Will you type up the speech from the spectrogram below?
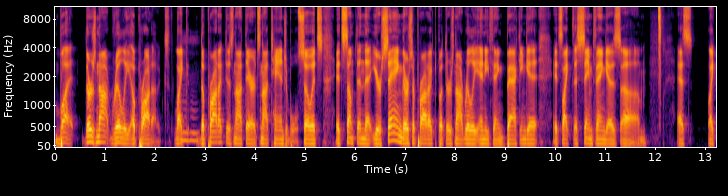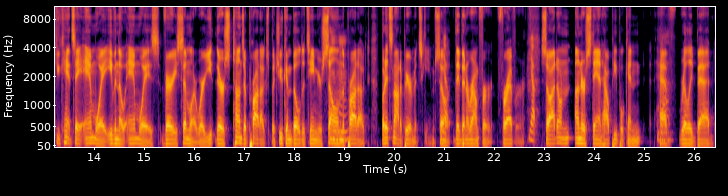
but there's not really a product like Mm-hmm. the product is not there it's not tangible so it's it's something that you're saying there's a product but there's not really anything backing it it's like the same thing as um as like you can't say Amway, even though Amway's very similar, where you, there's tons of products, but you can build a team. You're selling the product, but it's not a pyramid scheme. So Mm-hmm. Yep. they've been around for forever. Yep. So I don't understand how people can have Yeah. really bad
